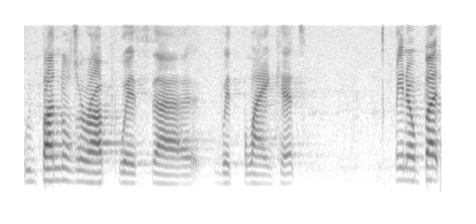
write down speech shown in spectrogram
we bundled her up with uh, with blankets, you know. But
